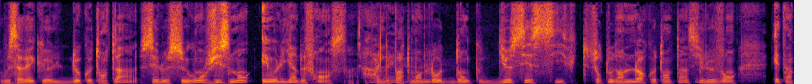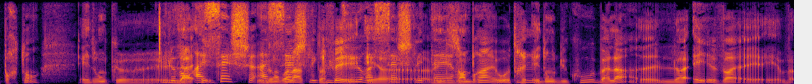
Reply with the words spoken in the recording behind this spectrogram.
Vous savez que le Cotentin, c'est le second gisement éolien de France, hein, après Ah le oui. département de l'Aude. Donc Dieu sait si, surtout dans le Nord Cotentin, si le vent est important. Et donc Mm. euh, Le la vent assèche, vent, assèche voilà, les cultures, Et, euh, assèche les terres. Les embruns et autres. Mm. Et donc du coup, bah là, euh, la haie va, euh, va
